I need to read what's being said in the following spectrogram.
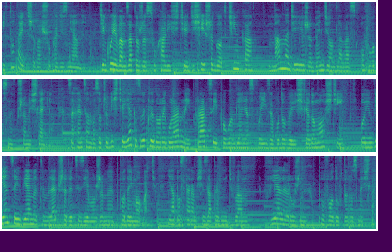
i tutaj trzeba szukać zmiany. Dziękuję Wam za to, że słuchaliście dzisiejszego odcinka. Mam nadzieję, że będzie on dla Was owocny w przemyślenia. Zachęcam Was oczywiście jak zwykle do regularnej pracy i pogłębiania swojej zawodowej świadomości, bo im więcej wiemy, tym lepsze decyzje możemy podejmować. Ja postaram się zapewnić Wam wiele różnych powodów do rozmyślań.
